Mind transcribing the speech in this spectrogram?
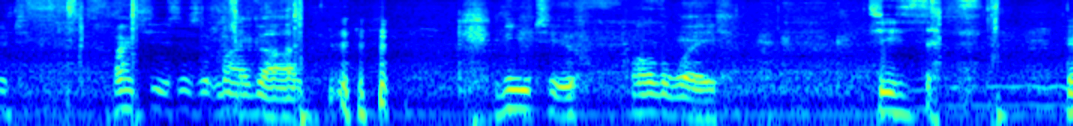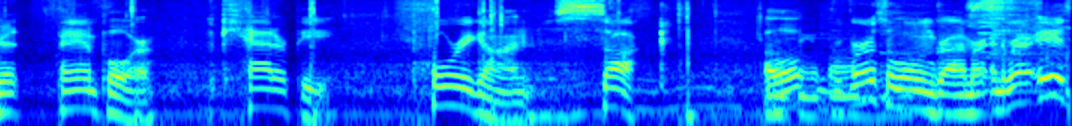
Mewtwo. Arceus isn't my god. Mewtwo, all the way. Jesus. We got Panpour, Caterpie, Porygon, Suck, Alo- Reverse Alolan Grimer, and the rare is.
